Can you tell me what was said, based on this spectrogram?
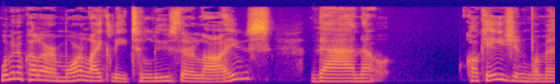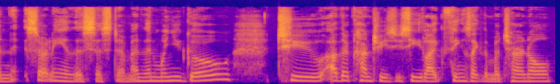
women of color are more likely to lose their lives than Caucasian woman, certainly in this system. And then when you go to other countries, you see like things like the maternal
